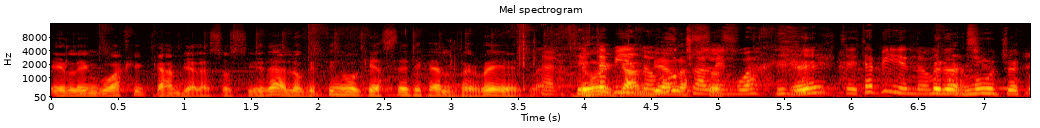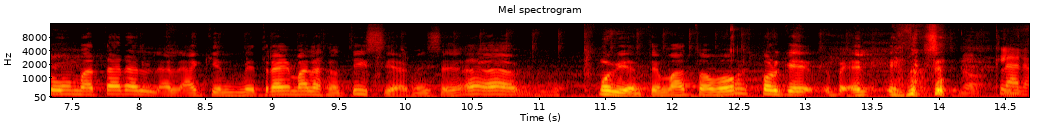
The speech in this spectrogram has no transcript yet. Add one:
el lenguaje cambie a la sociedad. Lo que tengo que hacer es al revés. Se está pidiendo mucho al lenguaje. ¿Eh? Se está pidiendo Pero mucho. es mucho, es como matar a quien me trae malas noticias. Me dice, ah, muy bien, te mato a vos porque... entonces... Claro.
